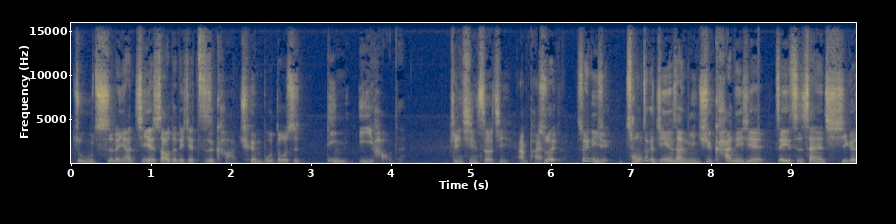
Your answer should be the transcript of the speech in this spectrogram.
主持人要介绍的那些字卡，全部都是定义好的。精心设计安排，所以所以你去从这个经验上，你去看那些这一次三十七个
